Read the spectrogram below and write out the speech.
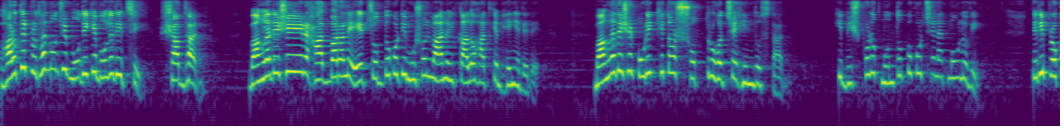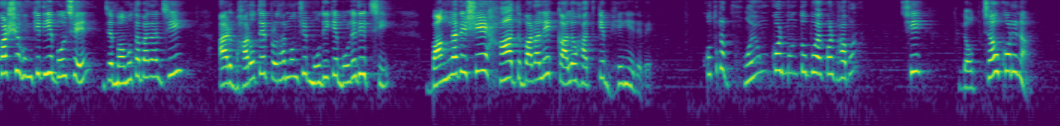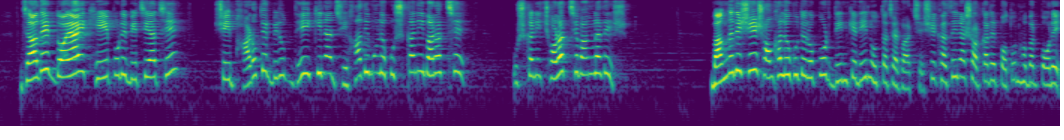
ভারতের প্রধানমন্ত্রী মোদীকে বলে দিচ্ছি, সাবধান। বাংলাদেশের হাত বাড়ালে চোদ্দ কোটি মুসলমান ওই কালো হাতকে ভেঙে দেবে। বাংলাদেশের পরীক্ষিত শত্রু হচ্ছে হিন্দুস্তান। কি বিস্ফোরক মন্তব্য করছেন এক মৌলভী তিনি প্রকাশ্যে হুমকি দিয়ে বলছেন যে মমতা ব্যানার্জি আর ভারতের প্রধানমন্ত্রী মোদীকে বলে দিচ্ছি, বাংলাদেশে হাত বাড়ালে কালো হাতকে ভেঙে দেবে। কতটা ভয়ঙ্কর মন্তব্য একবার ভাবুন। ছি, লজ্জাও করে না। যাদের দয়ায় খেয়ে পড়ে বেঁচে আছে, সেই ভারতের বিরুদ্ধেই কিনা জেহাদিমূলক উস্কানি বাড়াচ্ছে, উস্কানি ছড়াচ্ছে বাংলাদেশ? বাংলাদেশে সংখ্যালঘুদের ওপর দিনকে দিন অত্যাচার বাড়ছে। শেখ হাসিনা সরকারের পতন হবার পরে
